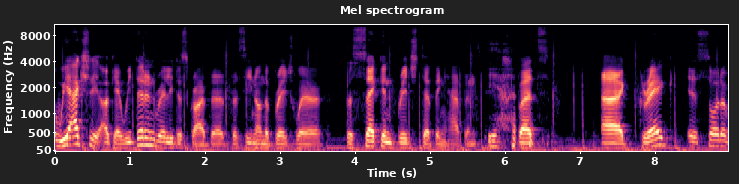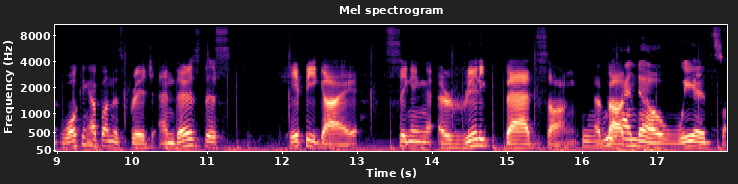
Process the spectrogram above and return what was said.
we actually okay, we didn't really describe the the scene on the bridge where the second bridge tipping happens. Yeah. But uh, Greg is sort of walking up on this bridge, and there's this hippie guy singing a really bad song about and a weird song.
